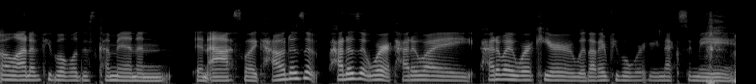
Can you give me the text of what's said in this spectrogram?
a lot of people will just come in and and ask like how does it how does it work? How do i how do i work here with other people working next to me?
